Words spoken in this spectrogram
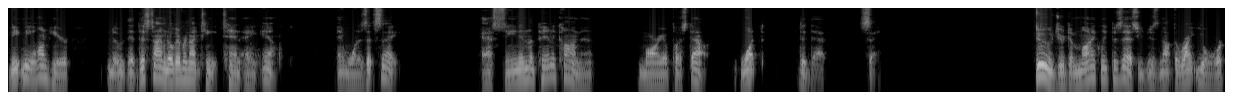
Meet me on here at this time, November 19th, 10 a.m. And what does it say? As seen in the pinned comment, Mario pushed out. What did that say? Dude, you're demonically possessed. You is not the right you're.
